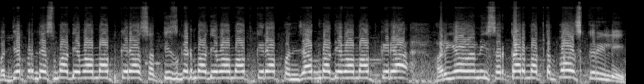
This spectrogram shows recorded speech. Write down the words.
મધ્યપ્રદેશમાં દેવા માફ કર્યા, છત્તીસગઢમાં દેવા માફ કર્યા, પંજાબમાં દેવા માફ કર્યા, હરિયાણાની સરકારમાં તપાસ કરી લી.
